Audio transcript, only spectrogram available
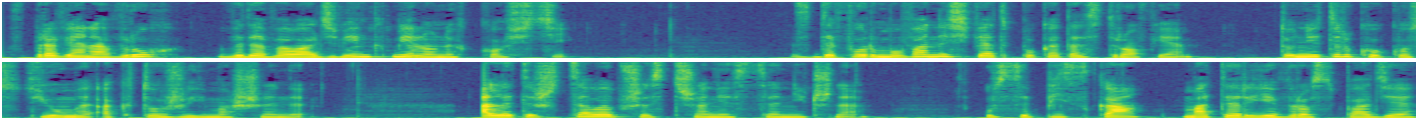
Wprawiana w ruch, wydawała dźwięk mielonych kości. Zdeformowany świat po katastrofie to nie tylko kostiumy, aktorzy i maszyny – ale też całe przestrzenie sceniczne. Usypiska, materie w rozpadzie,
